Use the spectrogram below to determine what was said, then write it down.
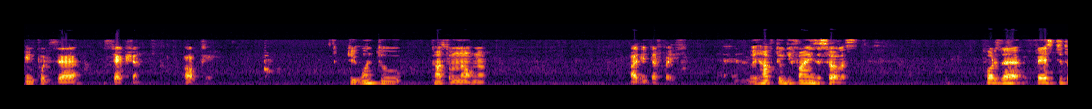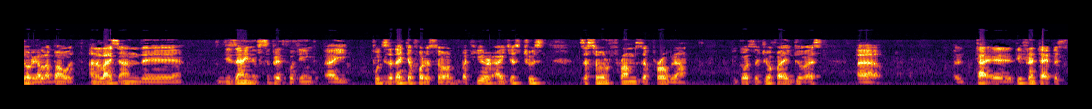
input the section. Okay. Do you want to cancel no no. Add interface. We have to define the source for the first tutorial about analyze and uh, design of separate footing I put the data for the soil but here I just choose the soil from the program. Because the job file give us uh, different types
